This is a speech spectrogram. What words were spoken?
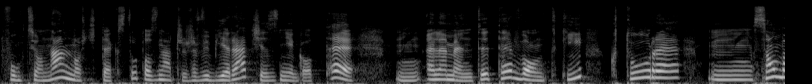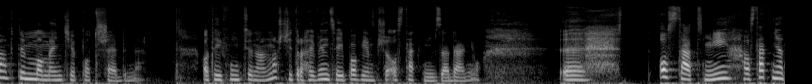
Funkcjonalność tekstu to znaczy, że wybieracie z niego te mm, elementy, te wątki, które mm, są Wam w tym momencie potrzebne. O tej funkcjonalności trochę więcej powiem przy ostatnim zadaniu. Ostatni, ostatnia,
